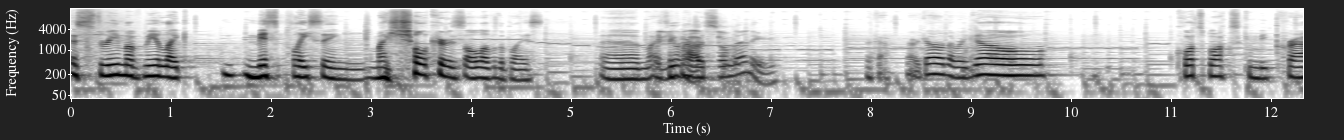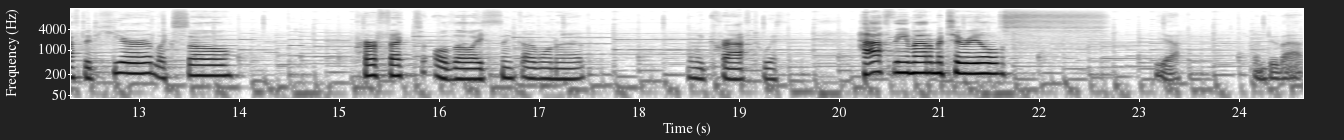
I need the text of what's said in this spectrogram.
a stream of me like misplacing my shulkers all over the place. Um, I you think my have redstone. so many. Okay, there we go, there we go. Quartz blocks can be crafted here, like so. Perfect, although I think I want to only craft with half the amount of materials. Yeah, can do that.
